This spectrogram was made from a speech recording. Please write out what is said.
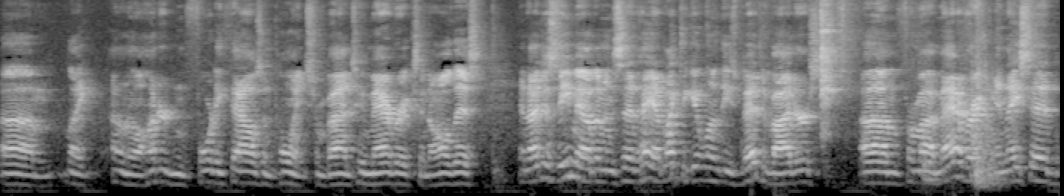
Um, like, I don't know, 140,000 points from buying two Mavericks and all this. And I just emailed them and said, hey, I'd like to get one of these bed dividers um, for my Maverick. And they said,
